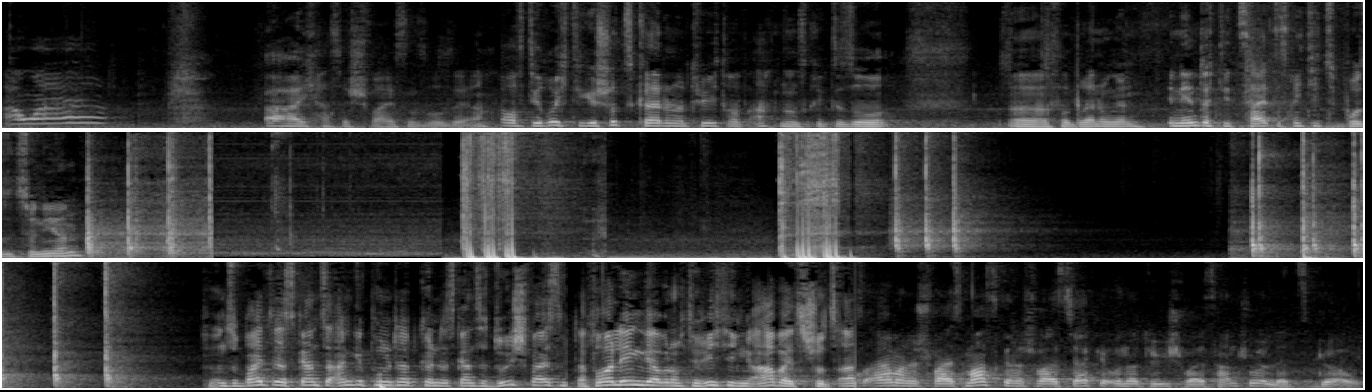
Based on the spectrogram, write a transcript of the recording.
Aua! Ah, ich hasse Schweißen so sehr. Auf die richtige Schutzkleidung natürlich darauf achten, sonst kriegt ihr so äh, Verbrennungen. Ihr nehmt euch die Zeit, das richtig zu positionieren. Und sobald wir das Ganze angepunktet haben, können wir das Ganze durchschweißen. Davor legen wir aber noch den richtigen Arbeitsschutz an. Einmal eine Schweißmaske, eine Schweißjacke und natürlich Schweißhandschuhe. Let's go!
